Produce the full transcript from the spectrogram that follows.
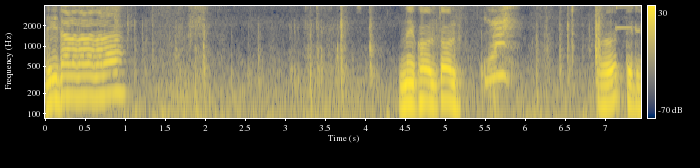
দেখি দাঁড়া দাঁড়া দাঁড়া। নে খোল তোল। তেরি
